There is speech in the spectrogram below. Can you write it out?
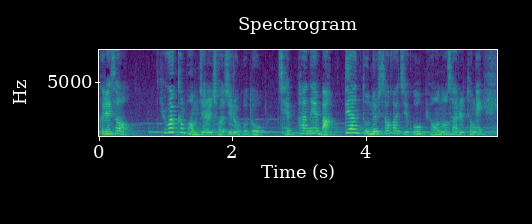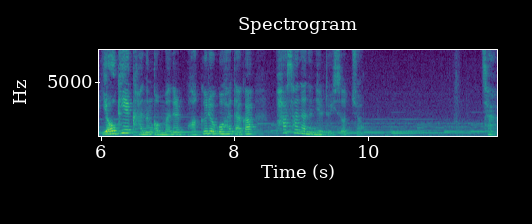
그래서 흉악한 범죄를 저지르고도 재판에 막대한 돈을 써가지고 변호사를 통해 여기에 가는 것만을 막으려고 하다가 파산하는 일도 있었죠. 자,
